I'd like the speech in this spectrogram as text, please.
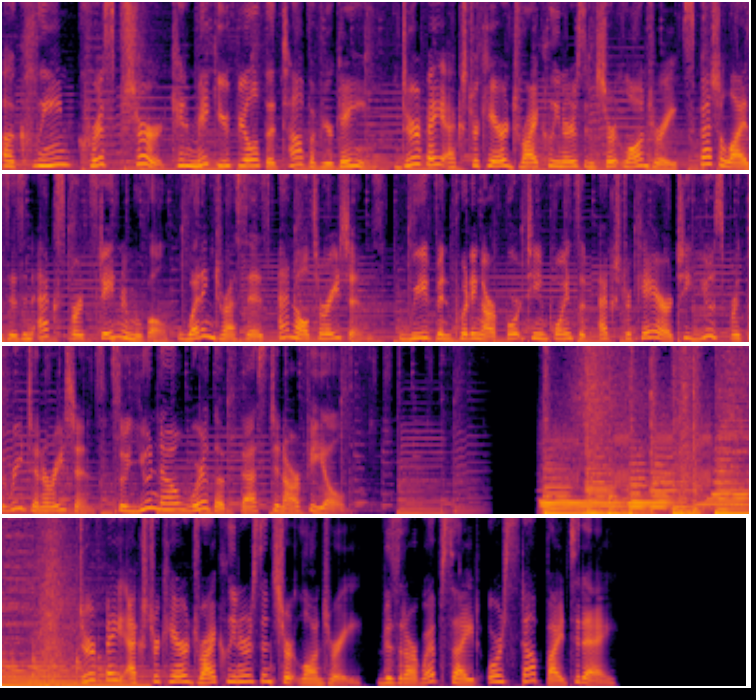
A clean, crisp shirt can make you feel at the top of your game. Durfey Extra Care Dry Cleaners and Shirt Laundry specializes in expert stain removal, wedding dresses, and alterations. We've been putting our 14 points of extra care to use for three generations, so you know we're the best in our field. Durfey Extra Care Dry Cleaners and Shirt Laundry. Visit our website or stop by today.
